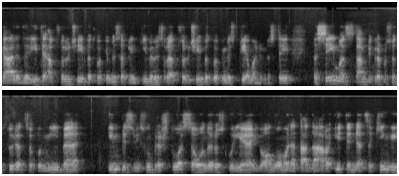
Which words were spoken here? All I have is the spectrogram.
gali daryti absoliučiai bet kokiomis aplinkybėmis ir absoliučiai bet kokiomis priemonėmis. Tai na seimas tam tikra prasme turi atsakomybę imtis veiksmų prieš tuos savo narius kurie jo nuomone tą daro itin neatsakingai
